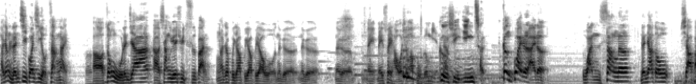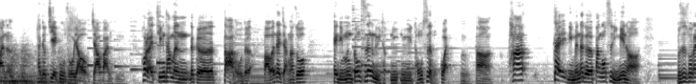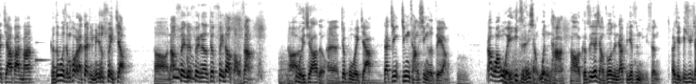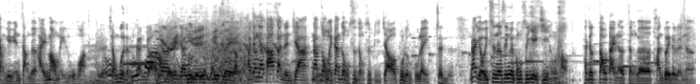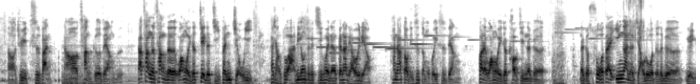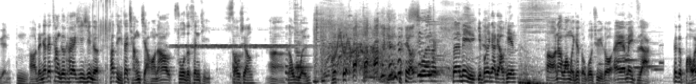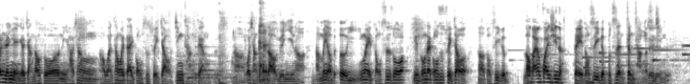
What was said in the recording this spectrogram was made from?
好像人际关系有障碍。啊，中午人家啊相约去吃饭，他就不要不要不要，我那个那个那个没没睡好，我想要补个眠。个性阴沉，更怪的来了，晚上呢，人家都下班了，他就借故说要加班。后来听他们那个大楼的保安在讲，他说：“哎，你们公司那个女同女女同事很怪，嗯啊，她在你们那个办公室里面哈、不是说在加班吗？可是为什么后来在里面就睡觉啊？然后睡睡睡呢，就睡到早上，啊不回家的。哎，就不回家，那经经常性的这样。嗯，那王伟一直很想问他啊，可是又想说人家毕竟是女生，而且必须讲演员长得还貌美如花，对啊，这样问的很尴尬，好像要跟人家约约出去对？，好像要搭讪人家。那仲伟干这种事总是比较不伦不类。真的，那有一次呢，是因为公司业绩很好，他就招待呢整个团队的人呢啊去吃饭，然后唱歌这样子。那唱着唱着，王伟就借了几分酒意，他想说啊，利用这个机会呢跟他聊一聊，看他到底是怎么回事这样。后来王伟就靠近那个那个缩在阴暗的角落的那个演员，嗯，啊，人家在唱歌开开心心的，他自己在墙角哈，然后缩着身体。烧香，啊，然后闻，然后出来呢，在那边也也不跟人家聊天，啊，那王伟就走过去说，哎，妹子啊，那个保安人员有讲到说你好像啊晚上会在公司睡觉，经常这样子啊，我想知道原因哈。啊，没有恶意，因为总是说员工在公司睡觉啊，总是一个老板要关心的，对，总是一个不是很正常的事情。对对对。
